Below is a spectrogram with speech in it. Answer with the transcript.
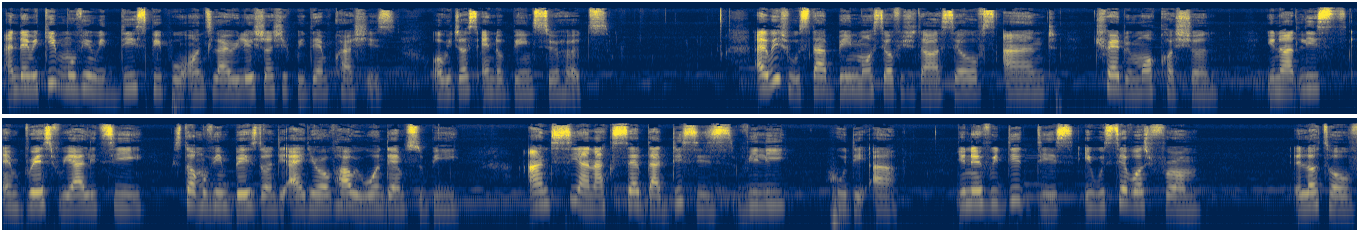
And then we keep moving with these people until our relationship with them crashes or we just end up being so hurt. I wish we would start being more selfish with ourselves and tread with more caution. You know, at least embrace reality, stop moving based on the idea of how we want them to be, and see and accept that this is really who they are. You know, if we did this, it would save us from a lot of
